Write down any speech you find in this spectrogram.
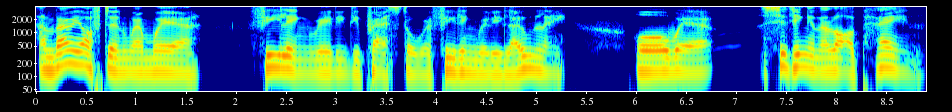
And very often, when we're feeling really depressed or we're feeling really lonely or we're sitting in a lot of pain,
